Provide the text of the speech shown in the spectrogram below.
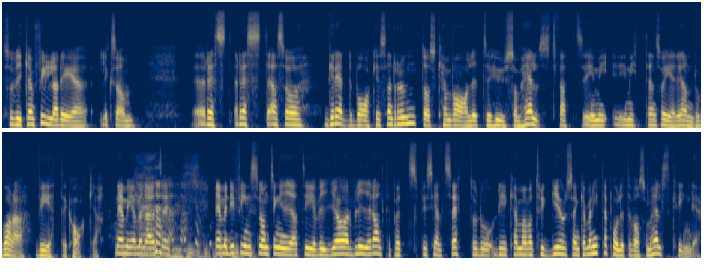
Så vi kan fylla det liksom rest, rest alltså gräddbakelsen runt oss kan vara lite hur som helst för att i, i mitten så är det ändå bara vetekaka. Nej men jag menar att det, nej, men det finns någonting i att det vi gör blir alltid på ett speciellt sätt och då, det kan man vara trygg i och sen kan man hitta på lite vad som helst kring det.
